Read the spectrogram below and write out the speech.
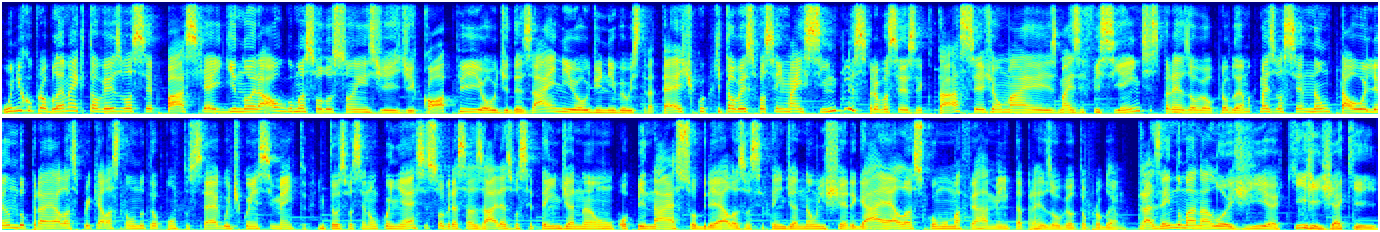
O único problema é que talvez você passe a ignorar algumas soluções de, de copy ou de design ou de nível estratégico que talvez fossem mais simples para você executar, sejam mais, mais eficientes para resolver o problema, mas você não tá olhando para elas porque elas estão no teu ponto cego de conhecimento. Então, se você não conhece sobre essas áreas, você tende a não opinar sobre elas, você tende a não enxergar elas como uma ferramenta para resolver o teu problema. Trazendo uma analogia aqui, já que,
